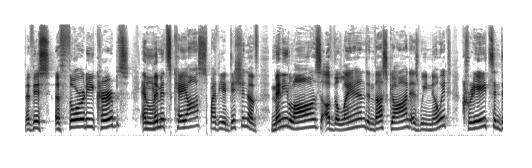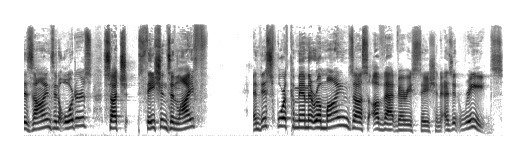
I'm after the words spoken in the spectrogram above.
That this authority curbs and limits chaos by the addition of many laws of the land, and thus God, as we know it, creates and designs and orders such stations in life and this fourth commandment reminds us of that very station as it reads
